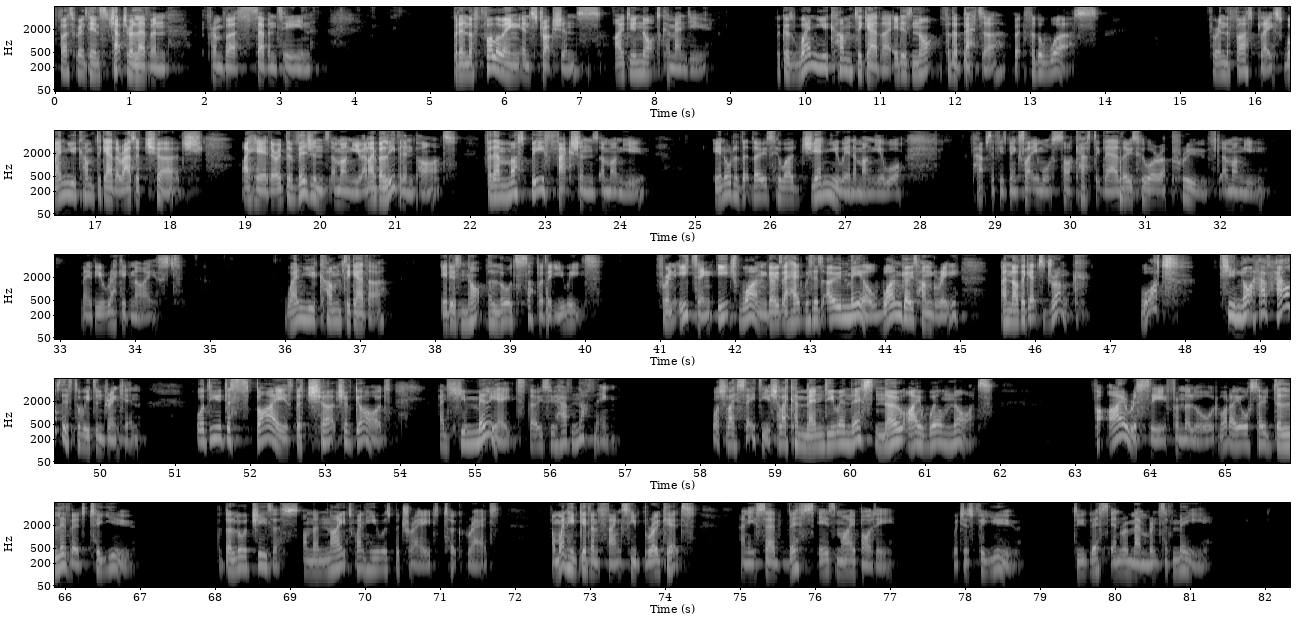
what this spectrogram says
1 Corinthians chapter 11 from verse 17. But in the following instructions, I do not commend you. Because when you come together, it is not for the better, but for the worse. For in the first place, when you come together as a church, I hear there are divisions among you, and I believe it in part, for there must be factions among you, in order that those who are genuine among you, or perhaps if he's being slightly more sarcastic there, those who are approved among you may be recognized. When you come together, it is not the Lord's Supper that you eat. For in eating, each one goes ahead with his own meal. One goes hungry, another gets drunk. What? Do you not have houses to eat and drink in? Or do you despise the church of God and humiliate those who have nothing? What shall I say to you? Shall I commend you in this? No, I will not. For I received from the Lord what I also delivered to you that the Lord Jesus, on the night when he was betrayed, took bread. And when he'd given thanks, he broke it and he said, This is my body which is for you. Do this in remembrance of me.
